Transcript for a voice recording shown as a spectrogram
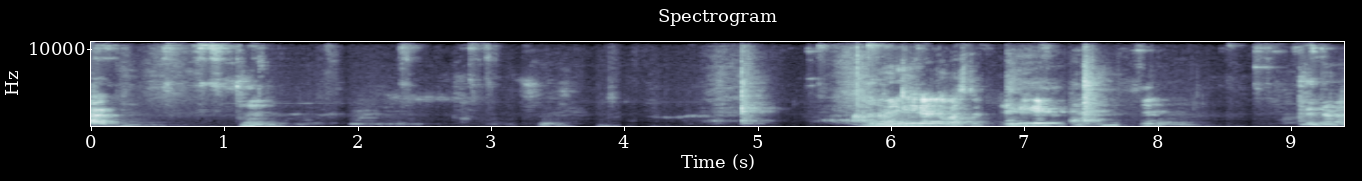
ఆగు. నువ్వు ఎంగిల్ కట్టు ఫస్ట్? ఎంగిల్ కట్టు తిన్నాడా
